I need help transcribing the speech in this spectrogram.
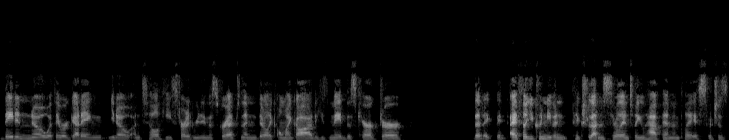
they didn't know what they were getting, you know, until he started reading the script. And then they're like, oh my God, he's made this character that I, I feel like you couldn't even picture that necessarily until you have him in place, which is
